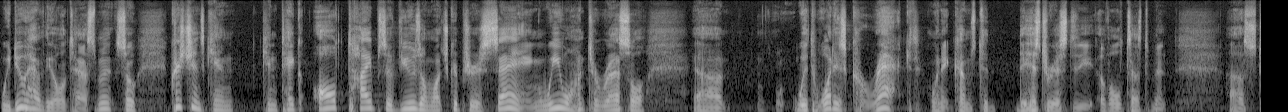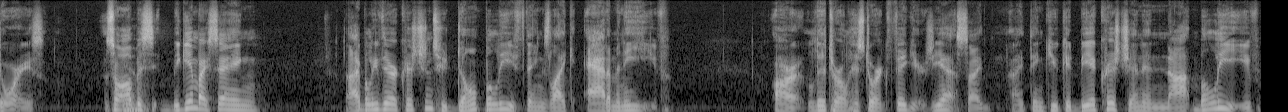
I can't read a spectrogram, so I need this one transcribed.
We do have the Old Testament, so Christians can can take all types of views on what Scripture is saying. We want to wrestle uh, with what is correct when it comes to the historicity of Old Testament uh, stories. So I'll bes- begin by saying, I believe there are Christians who don't believe things like Adam and Eve are literal historic figures. Yes, I, I think you could be a Christian and not believe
